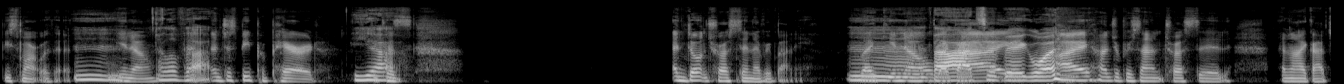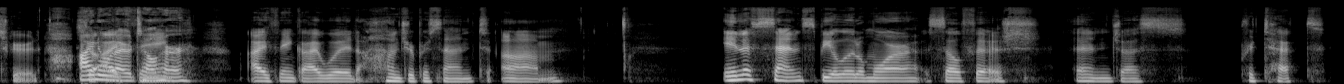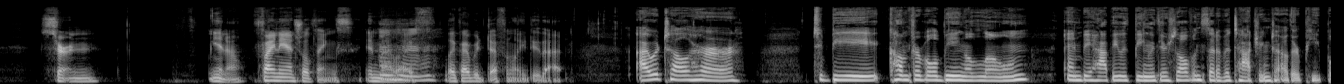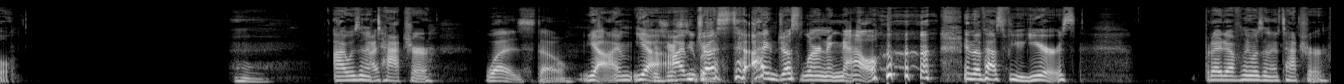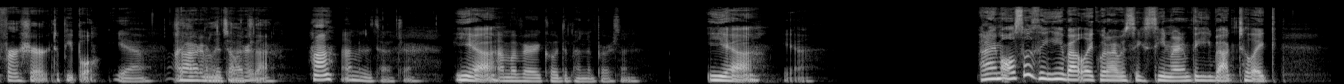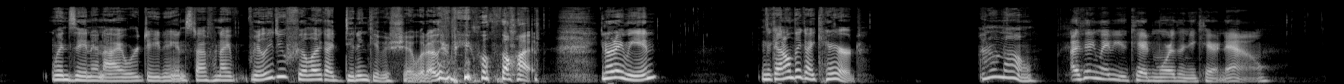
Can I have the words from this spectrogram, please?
be smart with it you know Mm. I love that. and just be prepared yeah. because and don't trust in everybody like you know Mm, that's like a big one. i 100% trusted and i got screwed I know what I, would tell her. I think i would 100% um in a sense be a little more selfish and just protect certain you know financial things in my Mm-hmm. life like i would definitely do that I would tell her to be comfortable being alone and be happy with being with yourself instead of attaching to other people. I was an attacher. Was though Yeah, I'm yeah, I'm super- just I'm just learning now in the past few years. But I definitely was an attacher for sure to people. Yeah, So I an really tell her that. Huh? I'm an attacher. Yeah. I'm a very codependent person. Yeah. Yeah. But I'm also thinking about like when I was 16, right? I'm thinking back to like when Zayn and I were dating and stuff, and I really do feel like I didn't give a shit what other people thought. You know what I mean? Like I don't think I cared. I don't know. I think maybe you cared more than you care now.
